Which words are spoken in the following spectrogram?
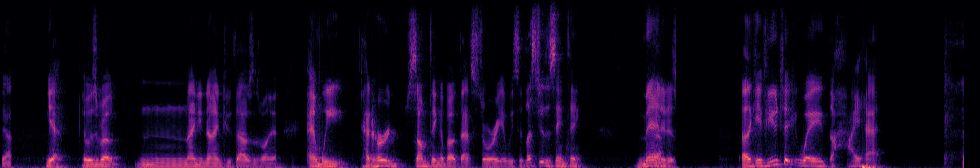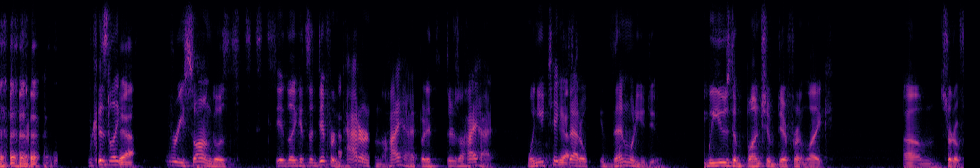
yeah yeah it was about 99 2000s and we had heard something about that story and we said let's do the same thing man yeah. it is like if you take away the hi hat, because like yeah. every song goes, it, like it's a different pattern on the hi hat, but it's there's a hi hat. When you take yeah. that away, then what do you do? We used a bunch of different like, um, sort of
